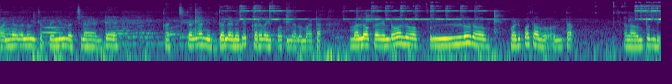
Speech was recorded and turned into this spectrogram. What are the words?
పండుగలు ఇట్లా పెళ్ళిళ్ళు వచ్చినాయంటే ఖచ్చితంగా నిద్రలు అనేది కరువు అయిపోతుంది అనమాట మళ్ళీ ఒక రెండు రోజులు ఫుల్ పడిపోతాము అంతా. అలా ఉంటుంది.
